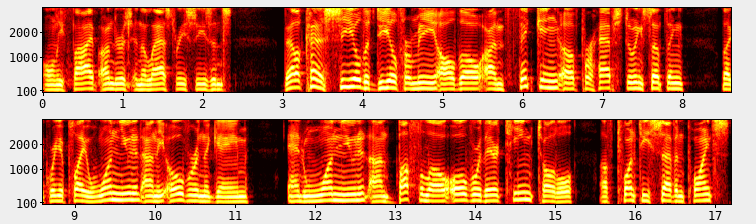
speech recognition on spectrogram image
only 5 unders in the last 3 seasons. That'll kind of seal the deal for me, although I'm thinking of perhaps doing something like where you play one unit on the over in the game and one unit on Buffalo over their team total of 27 points.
